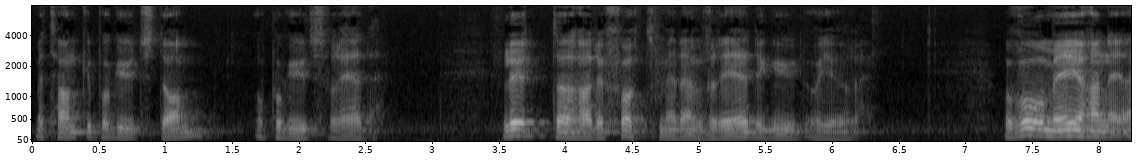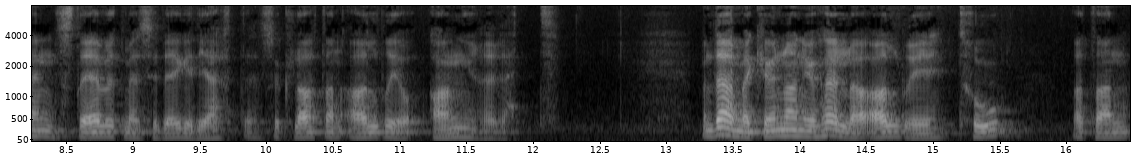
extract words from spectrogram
med tanke på Guds dom og på Guds vrede. Luther hadde fått med den vrede Gud å gjøre. Og hvor mye han enn strevet med sitt eget hjerte, så klarte han aldri å angre rett. Men dermed kunne han jo heller aldri tro at han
